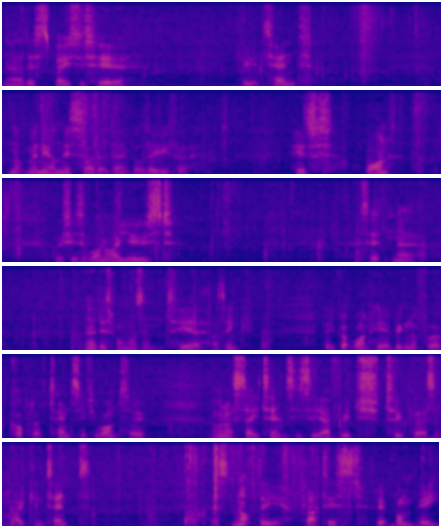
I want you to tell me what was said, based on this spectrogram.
Now this space is here for your tent. Not many on this side I don't believe, but here's one, which is the one I used. Is it? No. No, this one wasn't here, I think. But you've got one here big enough for a couple of tents if you want to. And when I say tents, it's the average two person hiking tent. It's not the flattest, a bit bumpy,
